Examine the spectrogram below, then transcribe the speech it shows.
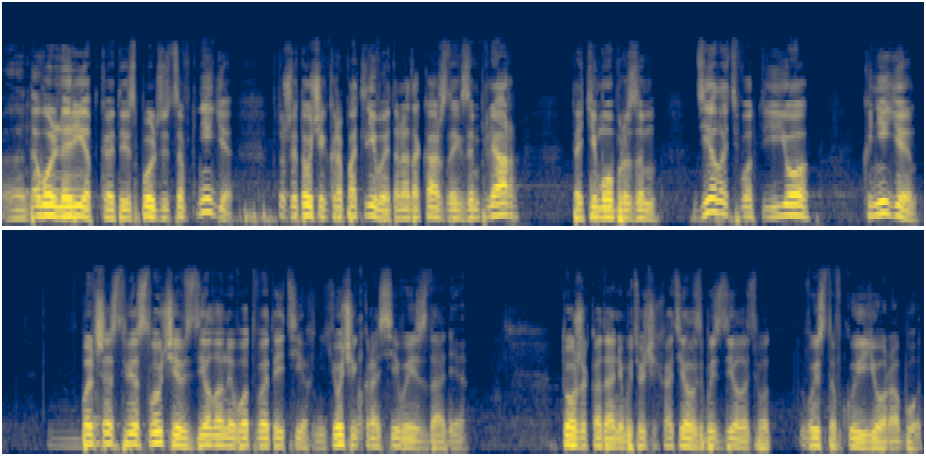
Э, довольно редко это используется в книге, потому что это очень кропотливо. Это надо каждый экземпляр таким образом делать. Вот ее книги в большинстве случаев сделаны вот в этой технике. Очень красивые издания. тоже когда-нибудь очень хотелось бы сделать вот выставку ее работ.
